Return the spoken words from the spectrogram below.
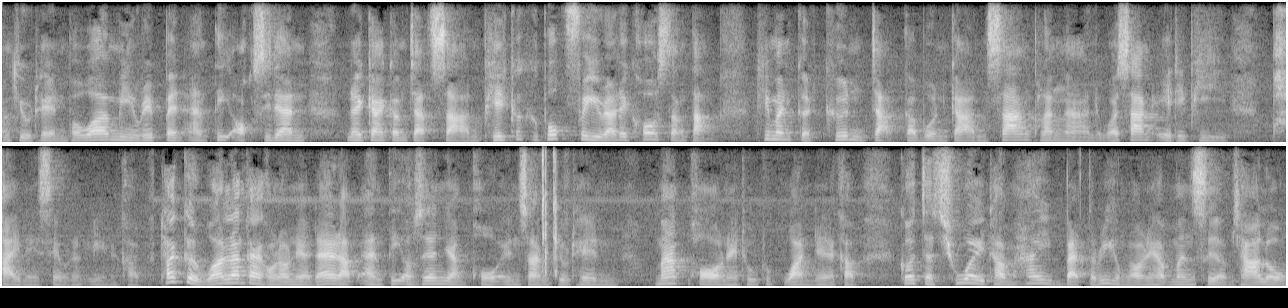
ม์ Q10 เพราะว่ามีฤทธิ์เป็นแอนตี้ออกซิแดนต์ในการกำจัดสารพิษ ก็คือพวกฟรี r a d i c a l s ต่างๆ ที่มันเกิดขึ้นจากกระบวนการสร้างพลังงาน หรือว่าสร้าง ATP ภายในเซลล์นั่นเองนะครับถ้าเกิดว่าร่างกายของเราเนี่ยได้รับแอนตี้ออกซิแดนต์อย่างโคเอนไซม์ Q10 มากพอในทุกๆวันเนี่ยนะครับก็จะช่วยทำให้แบตเตอรี่ของเราเนี่ยครับมันเสื่อมช้าลง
